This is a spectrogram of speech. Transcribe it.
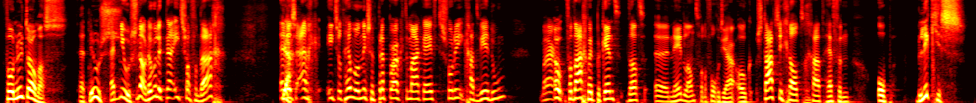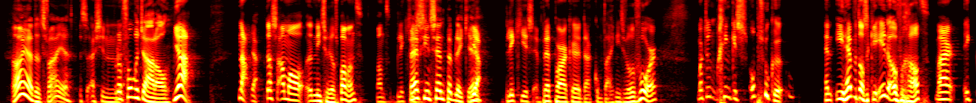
voor nu, Thomas, het nieuws. Het nieuws. Nou, dan wil ik naar iets van vandaag. En Ja. dat is eigenlijk iets wat helemaal niks met pretparken te maken heeft. Sorry, ik ga het weer doen. Maar Oh. vandaag werd bekend dat eh, Nederland van volgend jaar ook statiegeld gaat heffen op blikjes. Oh ja, dat is waar, ja. Dus als je een... Vanaf volgend jaar al. Ja. Nou, Ja. dat is allemaal eh, niet zo heel spannend. Want blikjes... 15 cent per blikje, hè? Ja, blikjes en pretparken, daar komt eigenlijk niet zoveel voor. Maar toen ging ik eens opzoeken. En hier hebben we het al eens een keer eerder over gehad. Maar ik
